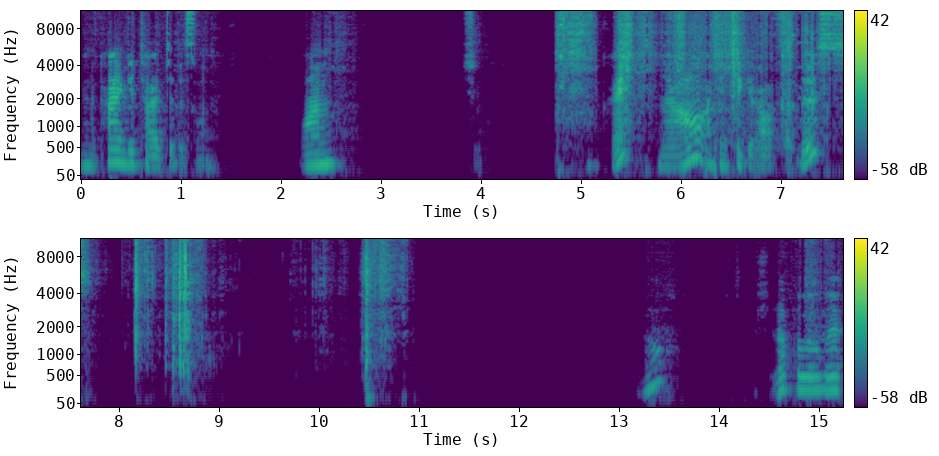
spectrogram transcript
going to kind of get tied to this one. One, two. Okay, now I can take it off this. Push it up a little bit.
